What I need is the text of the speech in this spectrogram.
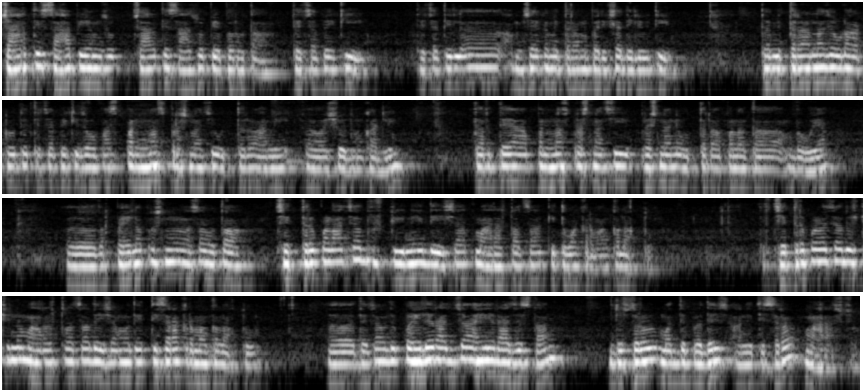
चार ते सहा पी एम जो चार ते सहा जो पेपर होता त्याच्यापैकी त्याच्यातील आमच्या एका मित्रानं परीक्षा दिली होती. त्या मित्राला जेवढं आठवतं त्याच्यापैकी जवळपास पन्नास प्रश्नाची उत्तरं आम्ही शोधून काढली. तर त्या पन्नास प्रश्नाची प्रश्नाने उत्तरं आपण आता बघूया. तर पहिला प्रश्न असा होता क्षेत्रफळाच्या दृष्टीने देशात महाराष्ट्राचा कितवा क्रमांक लागतो? तर क्षेत्रफळाच्या दृष्टीने महाराष्ट्राचा देशामध्ये तिसरा क्रमांक लागतो. त्याच्यामध्ये पहिले राज्य आहे राजस्थान दुसरं मध्य प्रदेश आणि तिसरं महाराष्ट्र.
